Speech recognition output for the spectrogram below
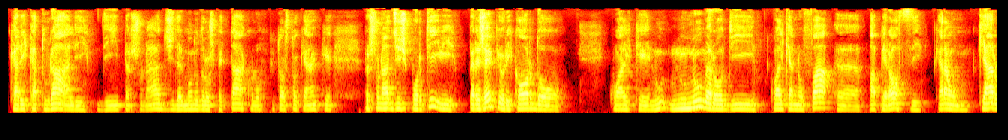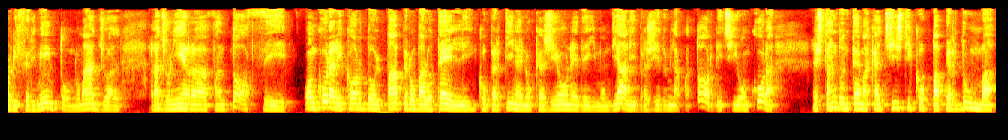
caricaturali di personaggi del mondo dello spettacolo, piuttosto che anche personaggi sportivi. Per esempio ricordo qualche, un numero di qualche anno fa, eh, Paperozzi, che era un chiaro riferimento, un omaggio al ragionier Fantozzi, o ancora ricordo il Papero Balotelli in copertina in occasione dei mondiali Brasile 2014, o ancora, restando in tema calcistico, Paperdumma,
